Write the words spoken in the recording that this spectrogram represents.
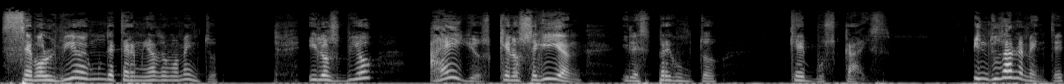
se volvió en un determinado momento y los vio a ellos que los seguían y les preguntó ¿qué buscáis? Indudablemente,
